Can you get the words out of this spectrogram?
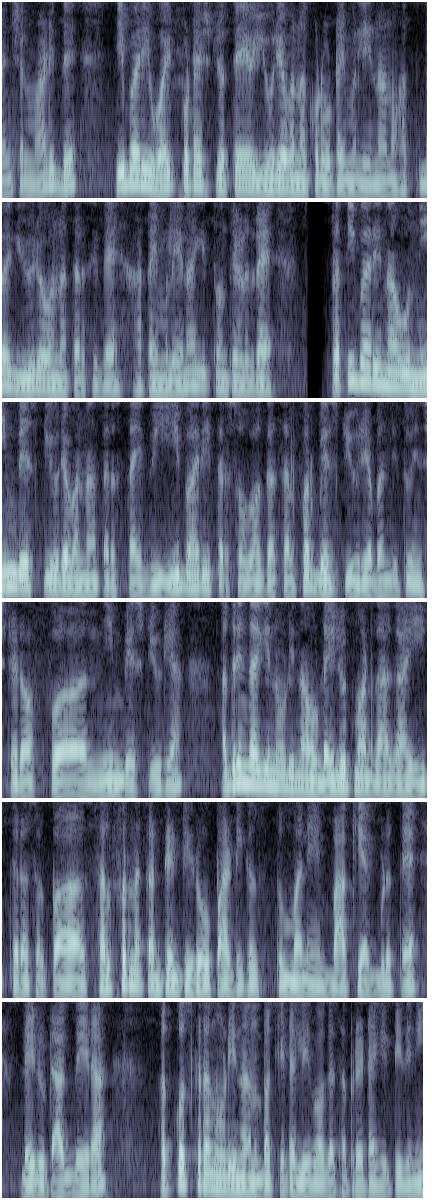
ಮೆನ್ಷನ್ ಮಾಡಿದ್ದೆ. ಈ ಬಾರಿ ವೈಟ್ ಪೊಟ್ಯಾಶ್ ಜೊತೆ ಯೂರಿಯಾವನ್ನು ಕೊಡೋ ಟೈಮಲ್ಲಿ ನಾನು ಹತ್ತು ಬ್ಯಾಗ್ ಯೂರಿಯಾವನ್ನು ತರಿಸಿದ್ದೆ. ಆ ಟೈಮಲ್ಲಿ ಏನಾಗಿತ್ತು ಅಂತ ಹೇಳಿದ್ರೆ, ಪ್ರತಿ ಬಾರಿ ನಾವು ನೀಮ್ ಬೇಸ್ಡ್ ಯೂರಿಯಾವನ್ನು ತರಿಸ್ತಾ ಇದ್ವಿ. ಈ ಬಾರಿ ತರಿಸೋವಾಗ ಸಲ್ಫರ್ ಬೇಸ್ಡ್ ಯೂರಿಯಾ ಬಂದಿತ್ತು instead of neem based urea. ಅದರಿಂದಾಗಿ ನೋಡಿ ನಾವು ಡೈಲ್ಯೂಟ್ ಮಾಡಿದಾಗ ಈ ಥರ ಸ್ವಲ್ಪ ಸಲ್ಫರ್ನ ಕಂಟೆಂಟ್ ಇರೋ ಪಾರ್ಟಿಕಲ್ಸ್ ತುಂಬಾ ಬಾಕಿ ಆಗಿಬಿಡುತ್ತೆ. ಡೈಲ್ಯೂಟ್ ಆಗದೇ ಇರ. ಅದಕ್ಕೋಸ್ಕರ ನೋಡಿ ನಾನು ಬಕೆಟಲ್ಲಿ ಇವಾಗ ಸಪ್ರೇಟಾಗಿ ಇಟ್ಟಿದ್ದೀನಿ.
